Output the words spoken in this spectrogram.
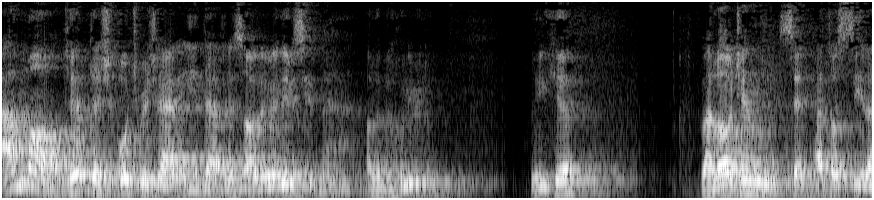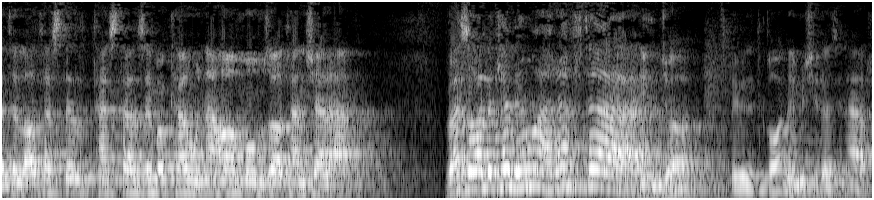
اما طبقش حکم شرعی در رساله بنویسید نه. حالا بخونیم اینو. میگه که ولکن صحت و سیرت لا تستلزم کونها ممزاتن شرعا. و ذالک لما عرفت. اینجا. ببینید قانع میشید از این حرف.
